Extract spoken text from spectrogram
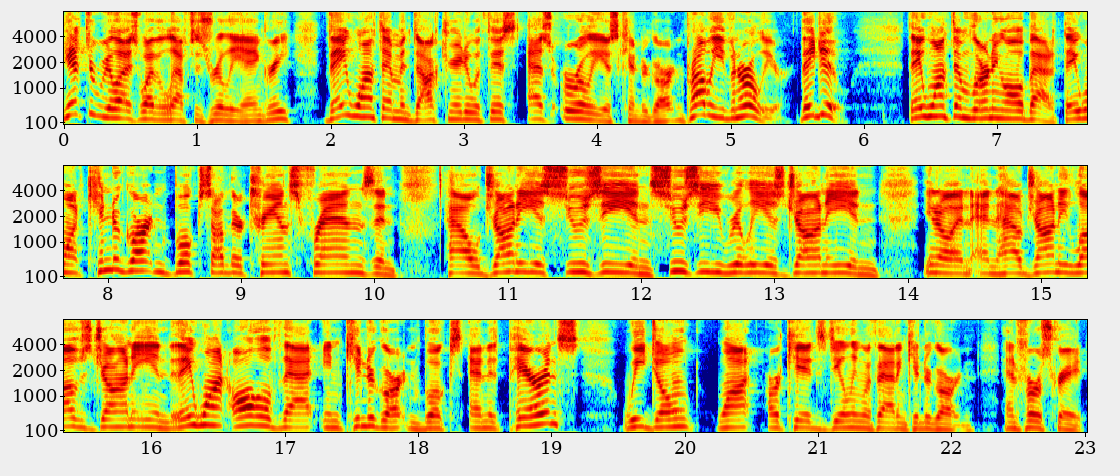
You have to realize why the left is really angry. They want them indoctrinated with this as early as kindergarten, probably even earlier. They do. They want them learning all about it. They want kindergarten books on their trans friends and how Johnny is Susie and Susie really is Johnny and you know and, and how Johnny loves Johnny and they want all of that in kindergarten books. And as parents, we don't want our kids dealing with that in kindergarten and first grade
